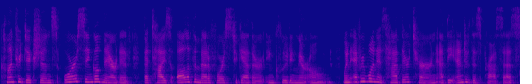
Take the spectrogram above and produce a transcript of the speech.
contradictions, or a single narrative that ties all of the metaphors together, including their own. When everyone has had their turn at the end of this process,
